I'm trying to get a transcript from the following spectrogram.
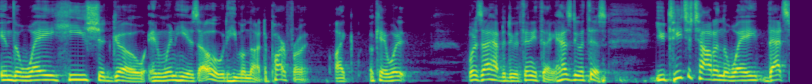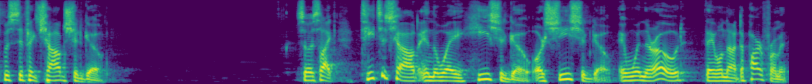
in the way he should go, and when he is old, he will not depart from it. Like, okay, what, what does that have to do with anything? It has to do with this. You teach a child in the way that specific child should go. So it's like, teach a child in the way he should go or she should go. And when they're old, they will not depart from it.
